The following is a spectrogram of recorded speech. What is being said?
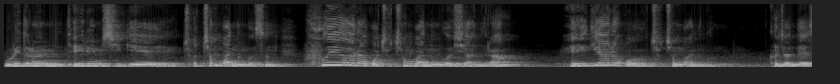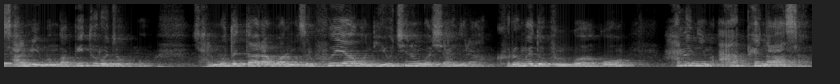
우리들은 대림 시기에 초청받는 것은 후회하라고 초청받는 것이 아니라 회개하라고 초청받는 겁니다. 그저 내 삶이 뭔가 삐뚤어졌고 잘못됐다라고 하는 것을 후회하고 뉘우치는 것이 아니라 그럼에도 불구하고 하느님 앞에 나와서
